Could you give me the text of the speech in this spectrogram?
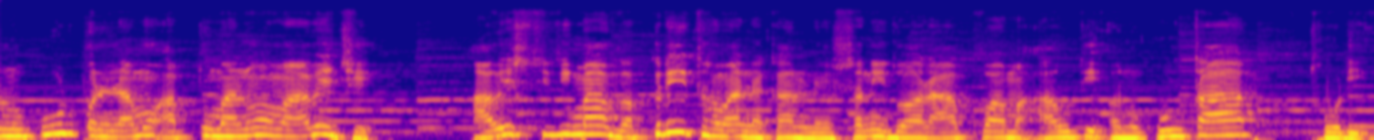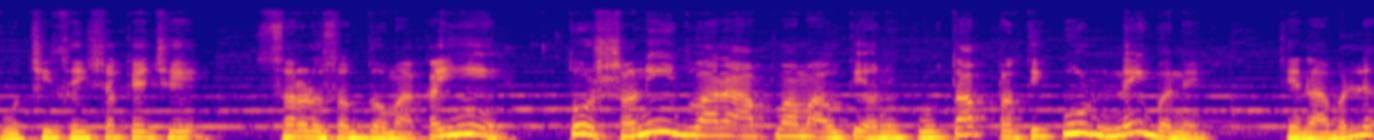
અનુકૂળ પરિણામો આપતું માનવામાં આવે છે. આવી સ્થિતિમાં વક્રી થવાના કારણે શનિ દ્વારા આપવામાં આવતી અનુકૂળતા થોડી ઓછી થઈ શકે છે. સરળ શબ્દોમાં કહીએ તો શનિ દ્વારા આપવામાં આવતી અનુકૂળતા પ્રતિકૂળ નહીં બને. તેના બદલે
